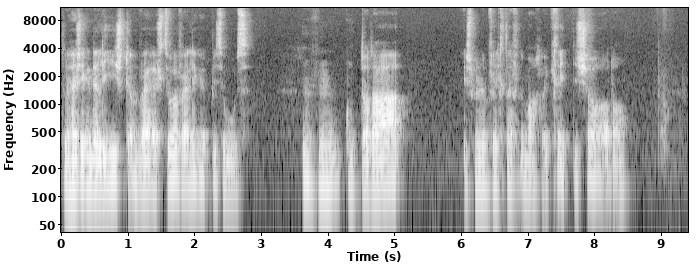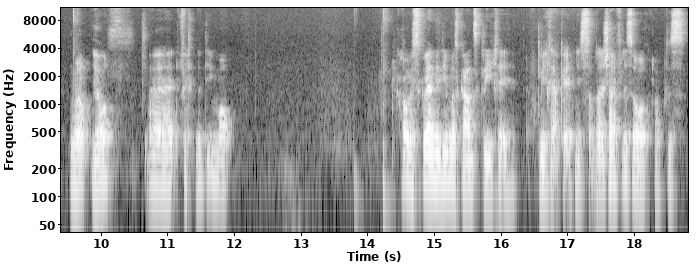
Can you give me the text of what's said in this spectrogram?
du hast irgendeine Liste und wählst zufällig etwas aus. mhm. Und da ist man dann vielleicht einfach mal ein bisschen kritischer oder ja. ja, äh, hat vielleicht nicht immer. Ich glaube, es wäre nicht immer das ganz gleiche, gleiche Ergebnis, aber das ist einfach so. Ich glaube, das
